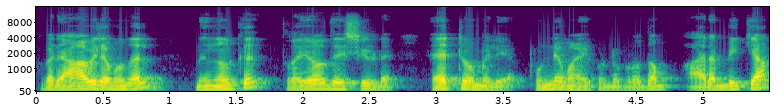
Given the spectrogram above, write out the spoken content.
അപ്പോൾ രാവിലെ മുതൽ നിങ്ങൾക്ക് ത്രയോദശിയുടെ ഏറ്റവും വലിയ പുണ്യമായിക്കൊണ്ട് വ്രതം ആരംഭിക്കാം.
